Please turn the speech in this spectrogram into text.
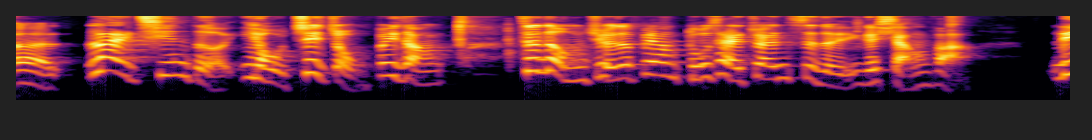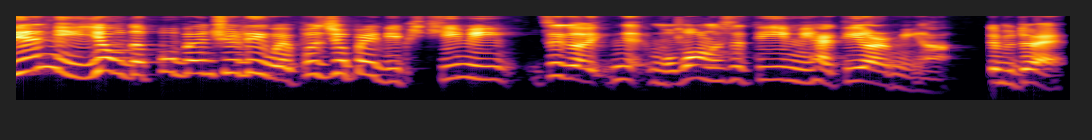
呃赖清德有这种非常真的，我们觉得非常独裁专制的一个想法，连你用的不分区立委不是就被你提名这个？我忘了是第一名还是第二名啊？对不对？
